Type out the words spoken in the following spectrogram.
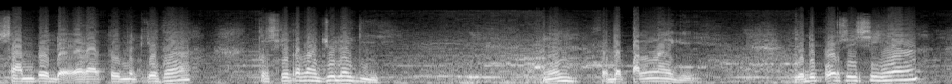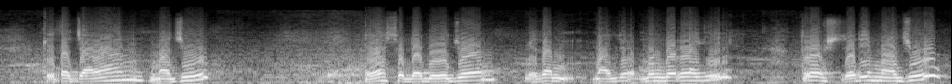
sampai daerah tumit kita terus kita maju lagi ya ke depan lagi. Jadi posisinya kita jalan maju ya sudah di ujung kita maju mundur lagi terus jadi maju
